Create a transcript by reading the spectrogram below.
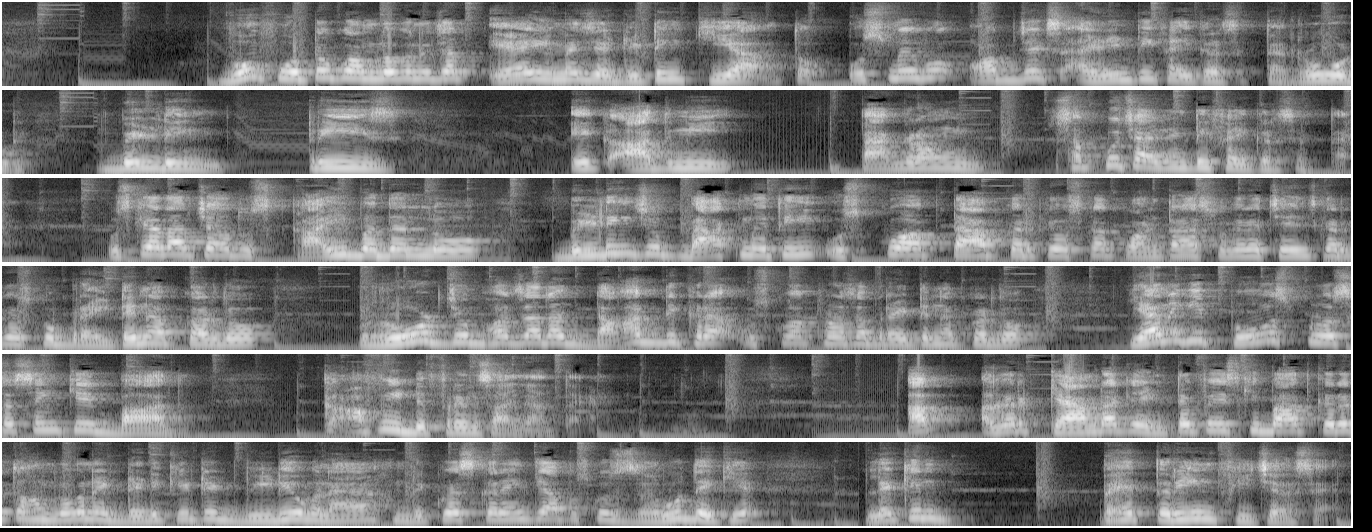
वो फ़ोटो को हम लोगों ने जब एआई इमेज एडिटिंग किया तो उसमें वो ऑब्जेक्ट्स आइडेंटिफाई कर सकता है। रोड बिल्डिंग ट्रीज एक आदमी बैकग्राउंड सब कुछ आइडेंटिफाई कर सकता है। उसके बाद आप चाहो तो स्काई बदल लो। बिल्डिंग जो बैक में थी, उसको आप टैप करके, उसका कॉन्ट्रास्ट वगैरह चेंज करके, उसको ब्राइटन अप कर दो। रोड जो बहुत ज़्यादा डार्क दिख रहा है, उसको आप थोड़ा सा ब्राइटन अप कर दो। यानी कि पोस्ट प्रोसेसिंग के बाद काफ़ी डिफरेंस आ जाता है। अब अगर कैमरा के इंटरफेस की बात करें तो हम लोगों ने डेडिकेटेड वीडियो बनाया हम रिक्वेस्ट करेंगे कि आप उसको ज़रूर देखिए, लेकिन बेहतरीन फीचर्स हैं।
